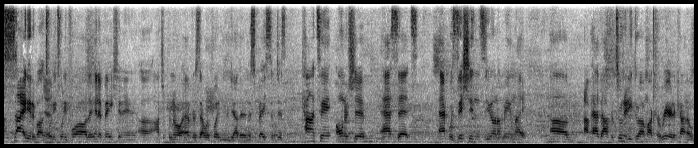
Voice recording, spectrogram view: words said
excited about Yeah. 2024, all the innovation and uh, entrepreneurial efforts that we're putting together in the space of just content, ownership, assets, acquisitions. You know what I mean? Like, um, I've had the opportunity throughout my career to kind of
